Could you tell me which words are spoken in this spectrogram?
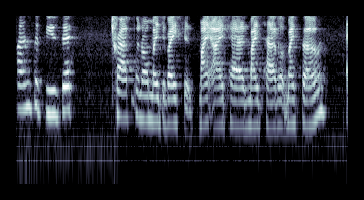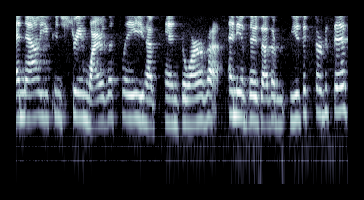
tons of music trapped on all my devices my iPad, my tablet, my phone. And now you can stream wirelessly. You have Pandora, any of those other music services.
